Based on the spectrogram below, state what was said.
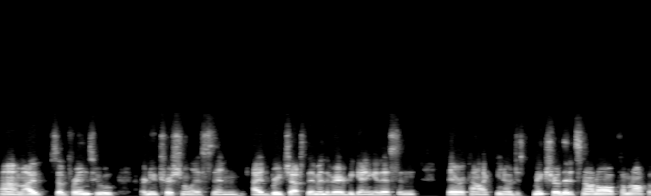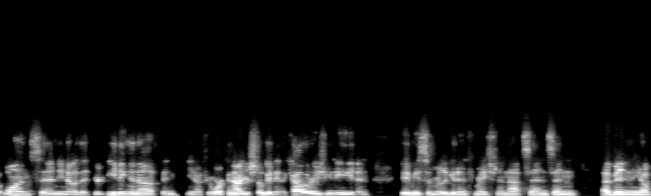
um, I have some friends who are nutritionalists and I'd reach out to them in the very beginning of this and they were kind of like, you know, just make sure that it's not all coming off at once and, you know, that you're eating enough and, you know, if you're working out, you're still getting the calories you need and gave me some really good information in that sense. And I've been, you know,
